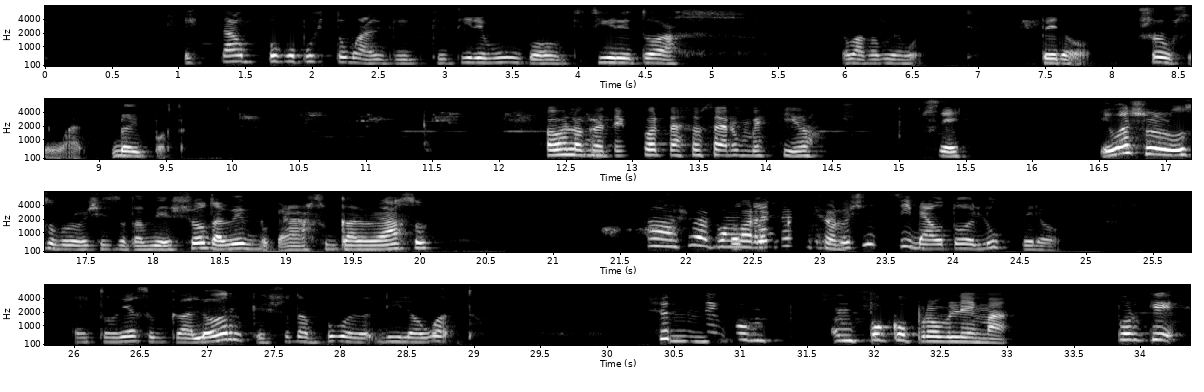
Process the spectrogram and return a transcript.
está un poco puesto mal, que, que tiene buco, que tiene todas. No va a bueno. Pero yo lo uso igual, no importa. a vos lo que te importa es usar un vestido. Sí. Igual yo lo uso por belleza también. Yo también, porque hace un calorazo. No, yo me pongo remera y short. Yo sí me hago todo el look, pero estos días un calor que yo tampoco lo- ni lo aguanto. Yo Mm. tengo un, un poco problema. Porque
